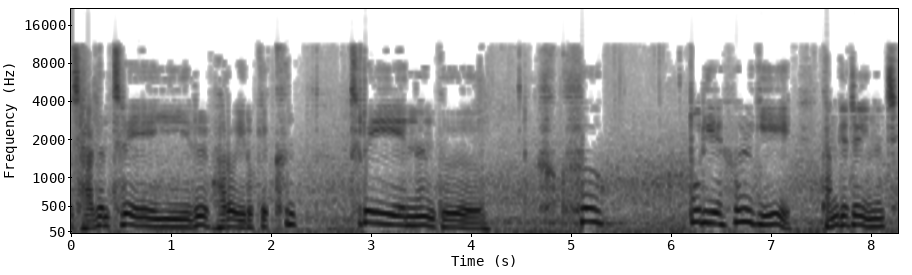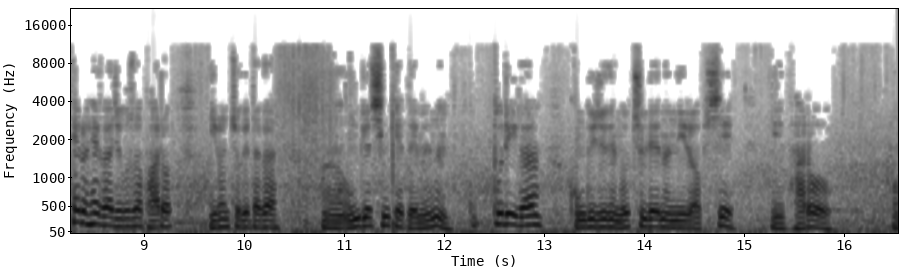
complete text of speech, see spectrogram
작은 트레이를 바로 이렇게 큰 트레이에 있는 그 흙, 흙, 뿌리에 흙이 담겨져 있는 채로 해가지고서 바로 이런 쪽에다가 어, 옮겨 심게 되면은 뿌리가 공기 중에 노출되는 일 없이 이 바로 어,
